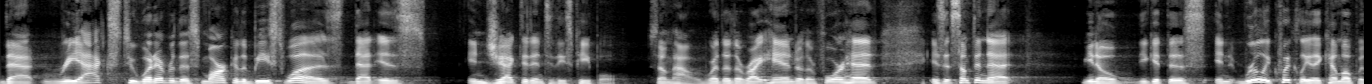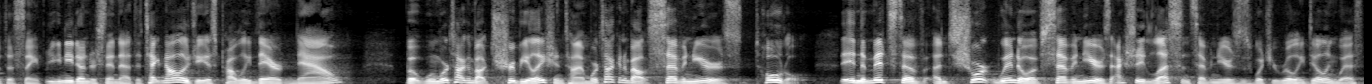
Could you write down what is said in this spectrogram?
that reacts to whatever this mark of the beast was that is injected into these people somehow, whether the right hand or their forehead. Is it something that, you know, you get this in really quickly they come up with this thing. You need to understand that. The technology is probably there now, but when we're talking about tribulation time, we're talking about seven years total. In the midst of a short window of seven years, actually less than seven years is what you're really dealing with,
